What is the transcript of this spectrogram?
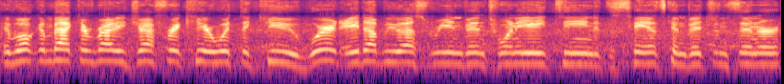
Hey, welcome back everybody. Jeff Frick here with theCUBE. We're at AWS reInvent 2018 at the Sands Convention Center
